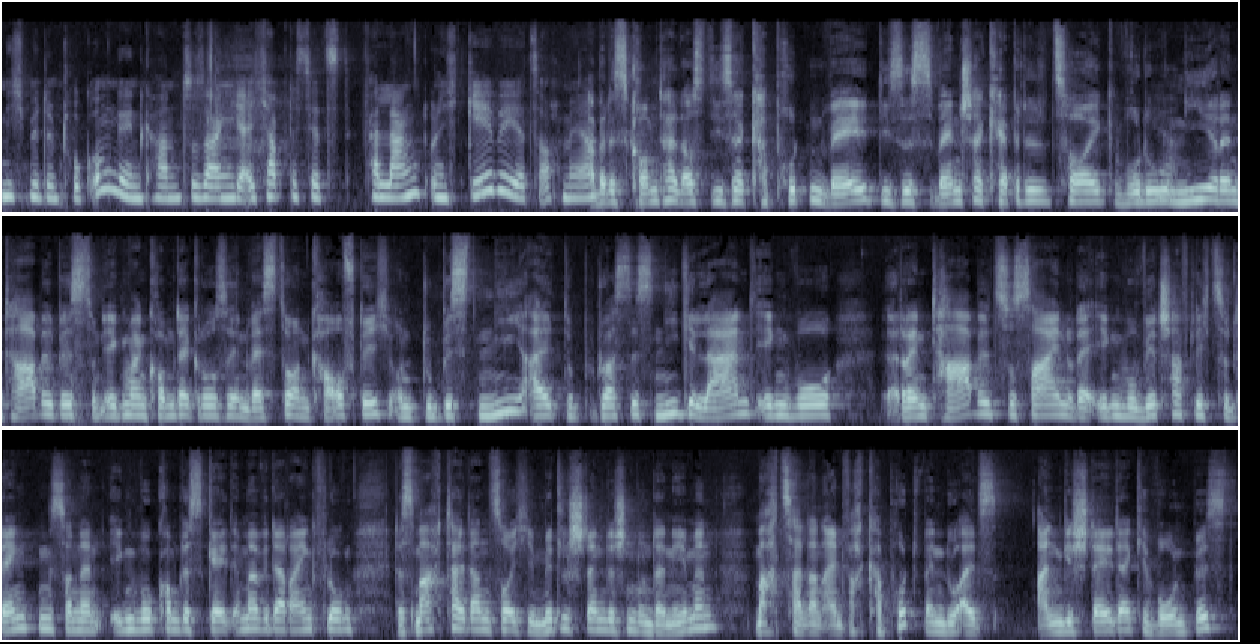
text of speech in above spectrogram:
nicht mit dem Druck umgehen kann, zu sagen, ja, ich habe das jetzt verlangt und ich gebe jetzt auch mehr. Aber das kommt halt aus dieser kaputten Welt, dieses Venture Capital Zeug, wo du ja. nie rentabel bist und irgendwann kommt der große Investor und kauft dich und du bist nie alt, du, du hast es nie gelernt, irgendwo rentabel zu sein oder irgendwo wirtschaftlich zu denken, sondern irgendwo kommt das Geld immer wieder reingeflogen. Das macht halt dann solche mittelständischen Unternehmen, macht es halt dann einfach kaputt, wenn du als Angestellter gewohnt bist.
